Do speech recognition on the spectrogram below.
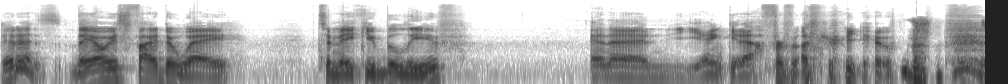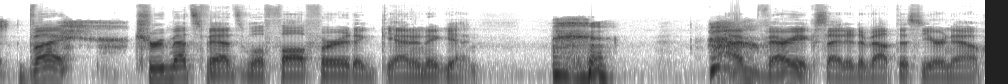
it is they always find a way to make you believe and then yank it out from under you. but true Mets fans will fall for it again and again. I'm very excited about this year now.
